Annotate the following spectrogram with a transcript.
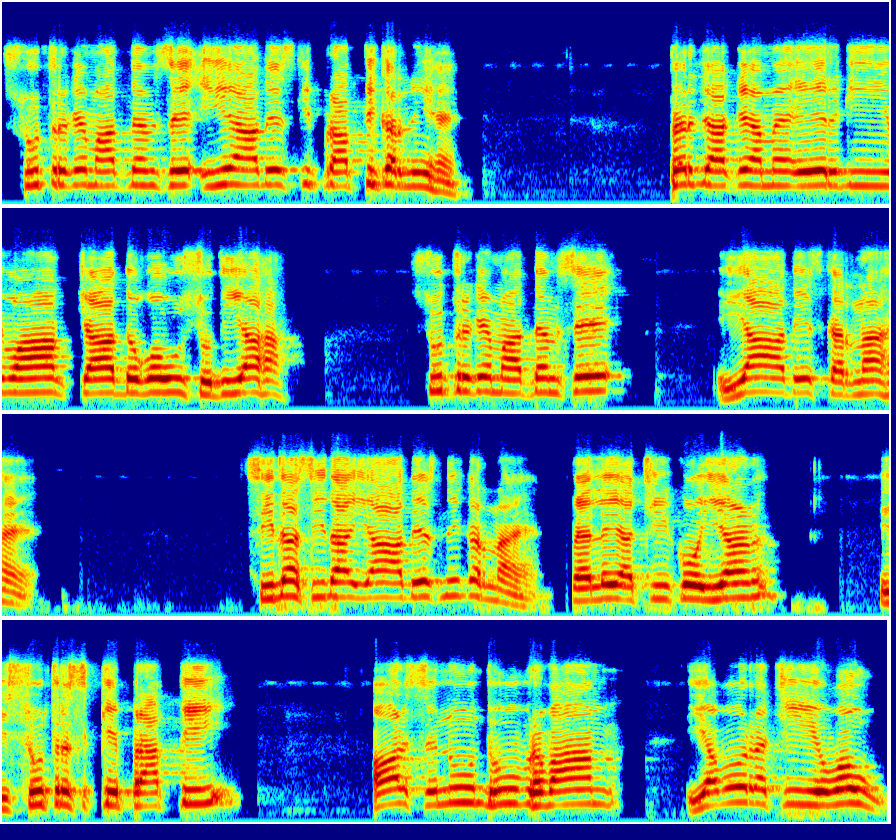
सूत्र के माध्यम से ये आदेश की प्राप्ति करनी है। फिर जाके हमें एरगी वाक चादुगो सुदिया सूत्र के माध्यम से या आदेश करना है। सीधा सीधा या आदेश नहीं करना है। पहले अची को यण, इस सूत्र की प्राप्ति, और सिनु धू भ्रवाम यवो रची यवो,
